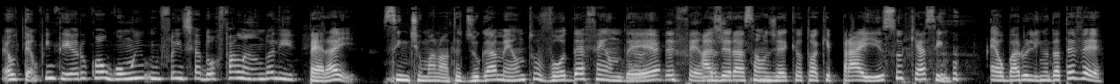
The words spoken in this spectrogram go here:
É o tempo inteiro com algum influenciador falando ali. Peraí senti uma nota de julgamento, vou defender a geração G que eu tô aqui para isso, que é assim, é o barulhinho da TV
